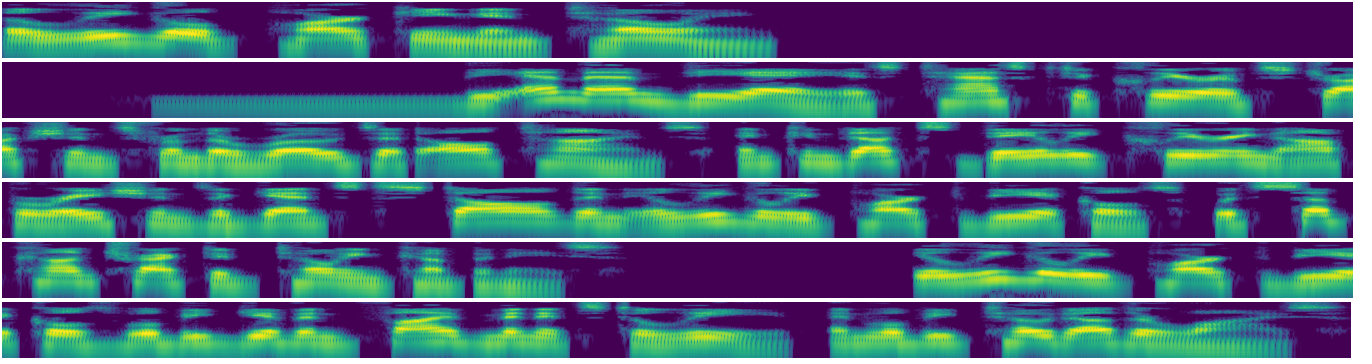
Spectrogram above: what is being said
Illegal parking and towing the MMDA is tasked to clear obstructions from the roads at all times, and conducts daily clearing operations against stalled and illegally parked vehicles, with subcontracted towing companies. Illegally parked vehicles will be given five minutes to leave, and will be towed otherwise.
